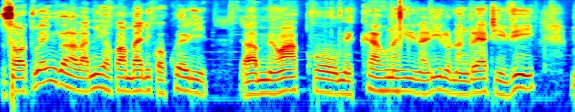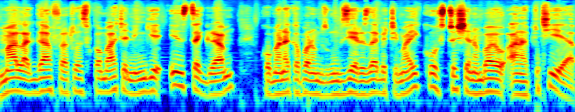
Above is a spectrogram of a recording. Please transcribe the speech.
Sasa watu wengi wanalalamika kwamba yani kwa kweli mume uh, wako umekaa huna hili na lilo, unaangalia TV mara ghafla tu kwamba acha niingie Instagram, kwa maana hapo anamzungumzia Elizabeth Michael, situation ambayo anapitia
